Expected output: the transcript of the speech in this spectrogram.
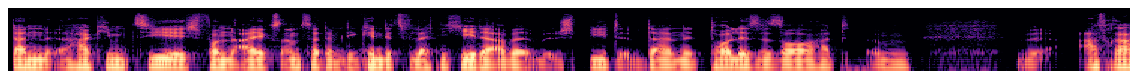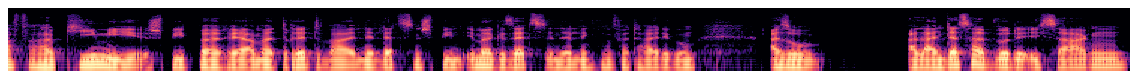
dann Hakim Ziyech von Ajax Amsterdam, den kennt jetzt vielleicht nicht jeder, aber spielt da eine tolle Saison, hat ähm, Afraf Hakimi spielt bei Real Madrid, war in den letzten Spielen immer gesetzt in der linken Verteidigung. Also allein deshalb würde ich sagen,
